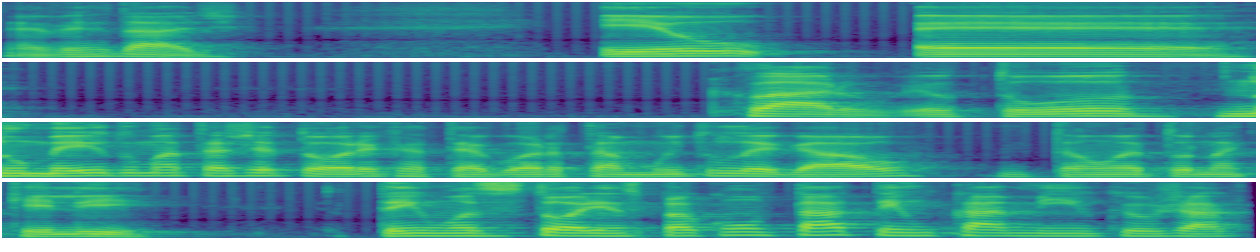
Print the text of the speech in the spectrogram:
é verdade. Eu. É... Claro, eu tô no meio de uma trajetória que até agora tá muito legal. Então eu tô naquele. Tem umas historinhas para contar, tem um caminho que eu já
